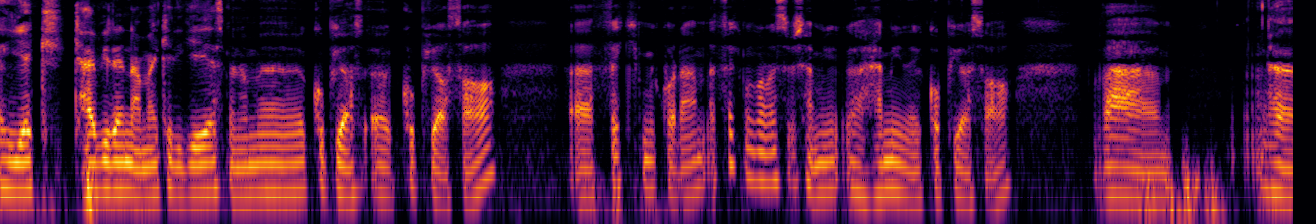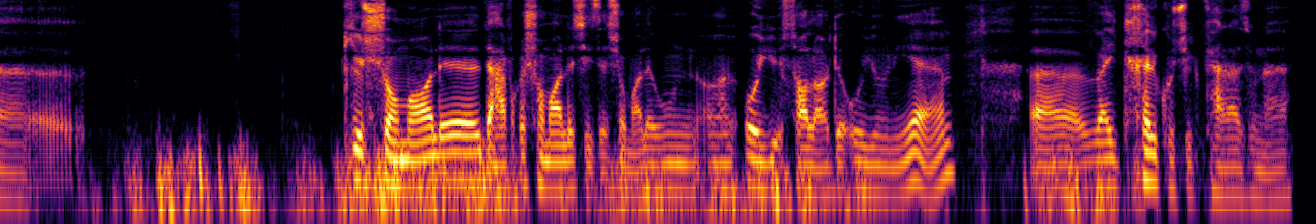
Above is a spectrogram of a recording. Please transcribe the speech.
یک کویر نمک دیگه اسم نام کوپیاسا. فکر می‌کنم فکر می‌کنم اسمش همین همین کوپیاسا. و که شمال در واقع شمال چیزه شمال اون سالارد اویونیه. و خیلی کوچیکتر از اونه.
